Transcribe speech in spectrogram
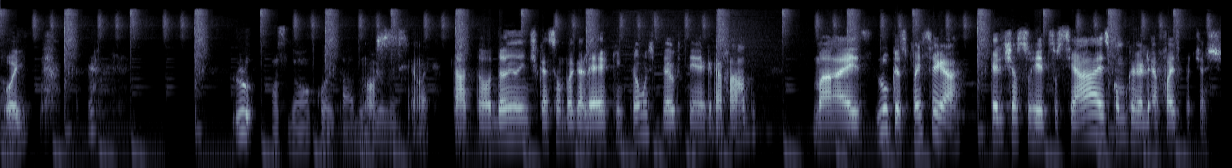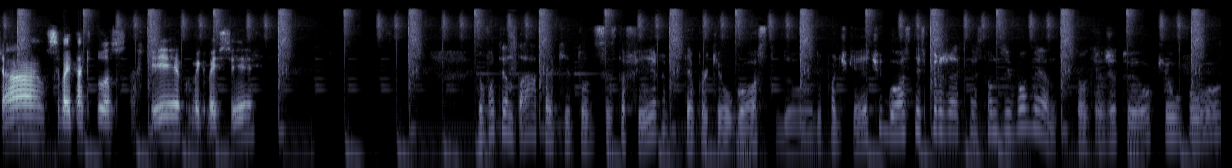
Oi. Nossa, deu uma cortada. Nossa senhora. Tá, tá dando indicação pra galera aqui, então espero que tenha gravado. Mas, Lucas, pra encerrar, quer deixar suas redes sociais? Como que a galera faz pra te achar? Você vai estar aqui toda sexta-feira? Como é que vai ser? Eu vou tentar estar aqui toda sexta-feira, até porque eu gosto do, do podcast e gosto desse projeto que nós estamos desenvolvendo. Então acredito eu que eu vou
